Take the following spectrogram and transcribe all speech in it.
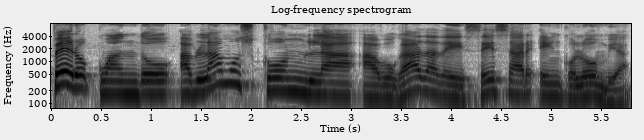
Pero cuando hablamos con la abogada de César en Colombia,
